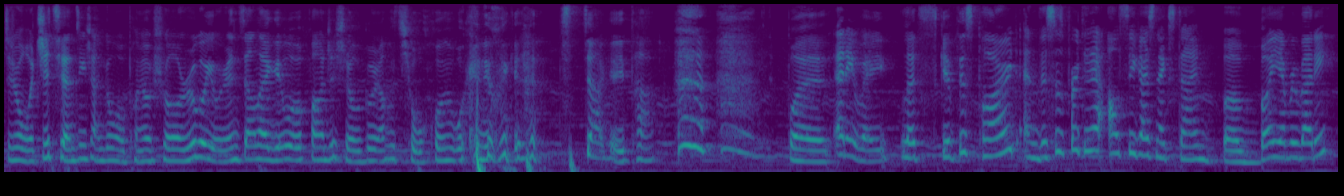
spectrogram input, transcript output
就是我之前经常跟我朋友说，如果有人将来给我放这首歌，然后求婚，我肯定会给他嫁给他。But anyway, let's skip this part, and this is for today. I'll see you guys next time. Bye bye, everybody.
